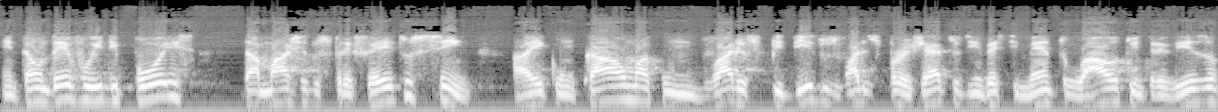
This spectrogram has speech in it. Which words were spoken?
Então, devo ir depois da marcha dos prefeitos, sim, aí com calma, com vários pedidos, vários projetos de investimento alto em Treviso,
